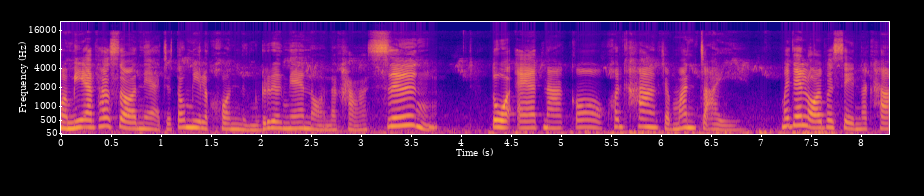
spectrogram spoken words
มามีแอปทักษรเนี่ยจะต้องมีละครหนึ่งเรื่องแน่นอนนะคะ ซึ่งตัวแอดนะก็ค่อนข้างจะมั่นใจ ไม่ได้ร้อยเปอร์เซ็นต์นะคะ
